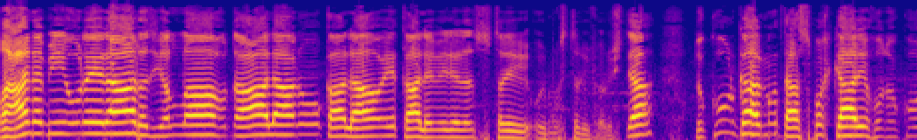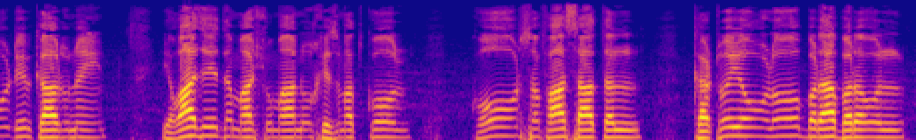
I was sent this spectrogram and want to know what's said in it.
وعن ابي هريره رضي الله تعالى عنه قال او قال ویل رستری او مستری فرشتہ د کور کار موږ تاسو په کار خو د کور ډیر کارونه یوازې د ماشومانو خدمت کول کور صفا ساتل کټو یو لو برابرول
